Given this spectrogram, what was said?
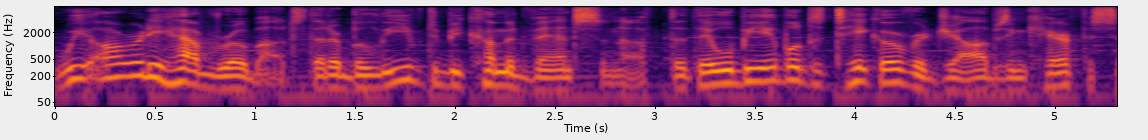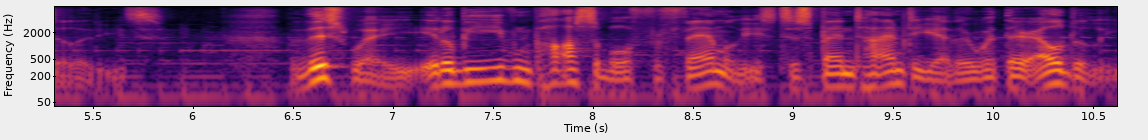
We already have robots that are believed to become advanced enough that they will be able to take over jobs in care facilities. This way, it'll be even possible for families to spend time together with their elderly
